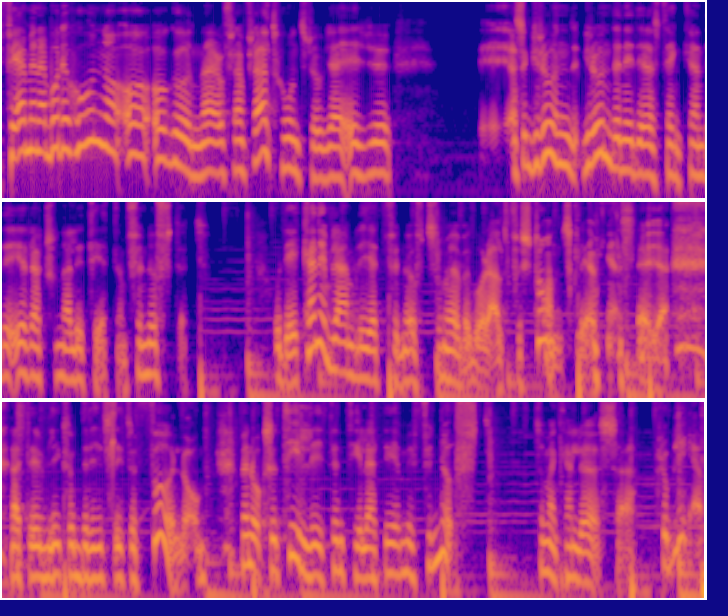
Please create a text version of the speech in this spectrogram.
För jag menar, både hon och, och Gunnar, och framförallt hon tror jag, är ju... Alltså grund, grunden i deras tänkande är rationaliteten, förnuftet. Och det kan ibland bli ett förnuft som övergår allt förstånd, skulle jag vilja säga. Att det liksom drivs lite för långt. Men också tilliten till att det är med förnuft som man kan lösa problem.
